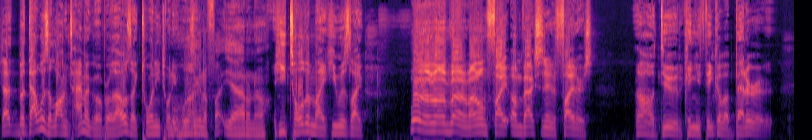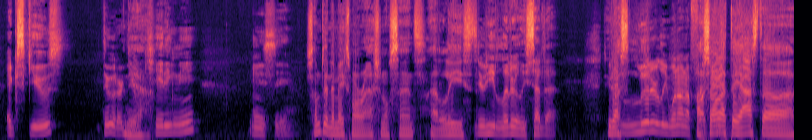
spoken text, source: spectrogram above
That, but that was a long time ago, bro. That was like twenty twenty Who's he gonna fight? Yeah, I don't know. He told him like he was like, well, I don't fight unvaccinated fighters. Oh, dude, can you think of a better excuse? Dude, are you Yeah. kidding me? Let me see. Something that makes more rational sense, at least. Dude, he literally said that. Dude, I, s- literally went on a I fucking. I saw that they asked. uh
